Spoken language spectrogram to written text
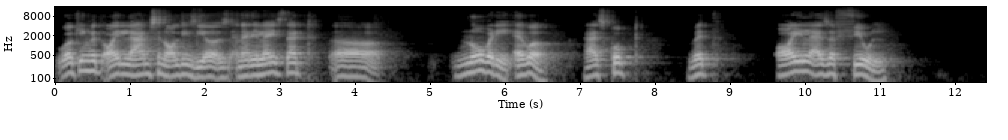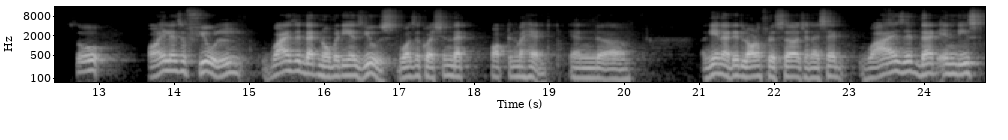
working with oil lamps in all these years, and I realized that uh, nobody ever has cooked with oil as a fuel. So, oil as a fuel, why is it that nobody has used? Was the question that popped in my head. And uh, again, I did a lot of research and I said, why is it that in these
